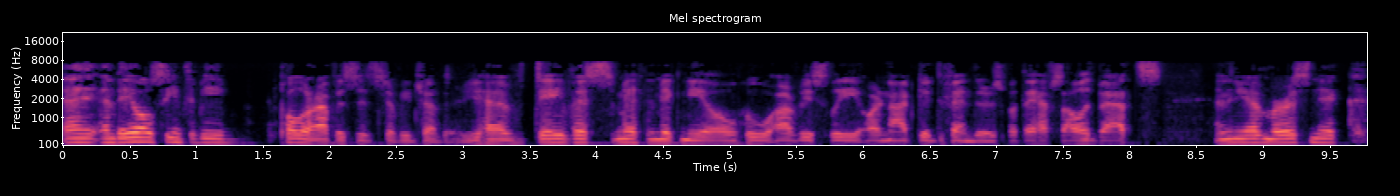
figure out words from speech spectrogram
and, and they all seem to be polar opposites of each other. You have Davis, Smith, and McNeil, who obviously are not good defenders, but they have solid bats. And then you have Marisnick,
